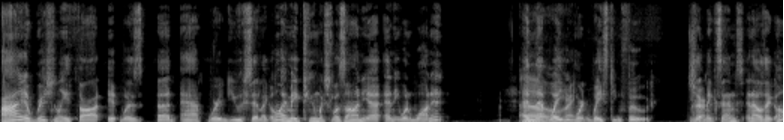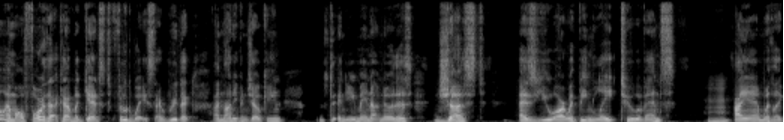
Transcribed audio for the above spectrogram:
I originally thought it was an app where you said like, "Oh, I made too much lasagna. Anyone want it?" and that Oh, way you right. weren't wasting food. Does Sure. that make sense? And I was like, oh, I'm all for that. 'cause I'm against food waste. I read that. I'm not even joking. And you may not know this. Just as you are with being late to events, Mhm. I am with like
